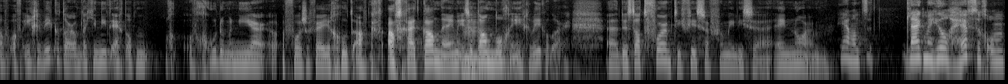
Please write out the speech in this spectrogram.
of, of, ingewikkelder, omdat je niet echt op een op goede manier, voor zover je goed af, afscheid kan nemen, is het dan nog ingewikkelder. Uh, dus dat vormt die visserfamilies uh, enorm. Ja, want het lijkt me heel heftig om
